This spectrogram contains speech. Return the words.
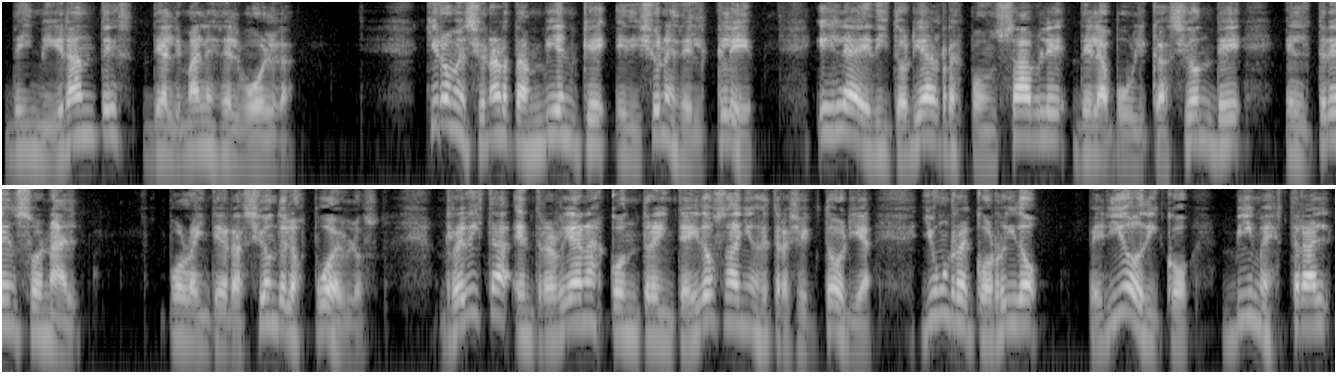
de inmigrantes de alemanes del Volga. Quiero mencionar también que Ediciones del CLE es la editorial responsable de la publicación de El Tren Zonal, por la integración de los pueblos, revista entrerrianas con 32 años de trayectoria y un recorrido periódico bimestral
